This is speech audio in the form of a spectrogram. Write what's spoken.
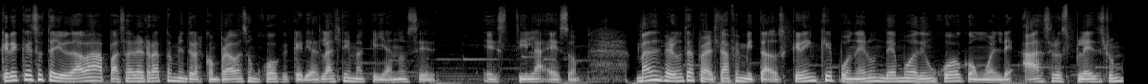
Creo que eso te ayudaba a pasar el rato mientras comprabas un juego que querías. Lástima que ya no se estila eso. Más preguntas para el staff invitados. ¿Creen que poner un demo de un juego como el de Astro's Playroom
